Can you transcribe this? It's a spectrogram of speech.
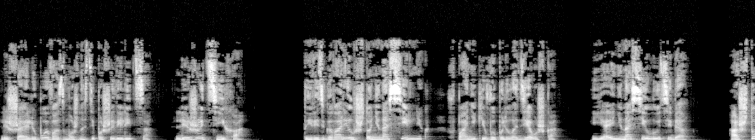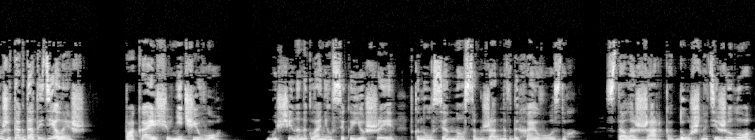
лишая любой возможности пошевелиться. «Лежи тихо!» «Ты ведь говорил, что не насильник!» В панике выпалила девушка. «Я и не насилую тебя!» А что же тогда ты делаешь? Пока еще ничего. Мужчина наклонился к ее шее, ткнулся носом, жадно вдыхая воздух. Стало жарко, душно, тяжело,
